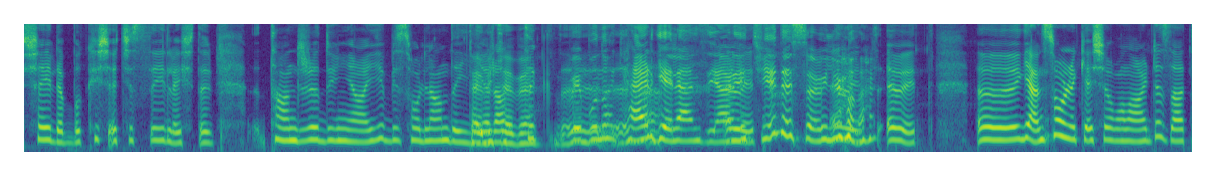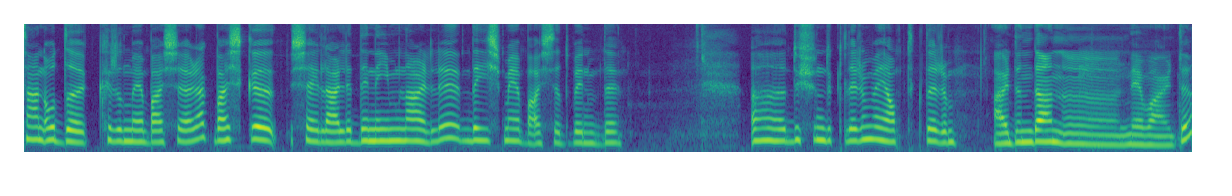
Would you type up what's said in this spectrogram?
şeyle bakış açısıyla işte Tanrı dünyayı biz Hollanda'yı tabii, yarattık. Tabii. Ve bunu her gelen ziyaretçiye evet, de söylüyorlar. Evet, evet. Ee, yani sonraki aşamalarda zaten o da kırılmaya başlayarak başka şeylerle, deneyimlerle değişmeye başladı benim de. Ee, düşündüklerim ve yaptıklarım. Ardından e, ne vardı?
